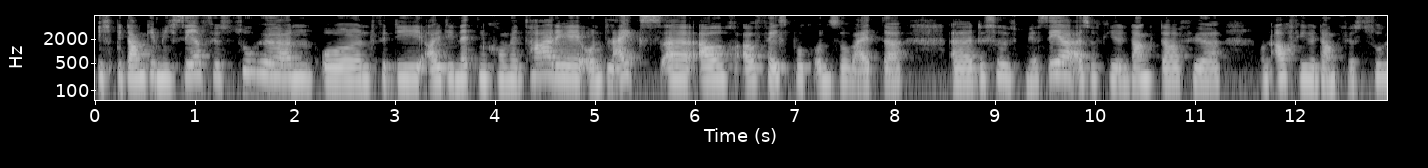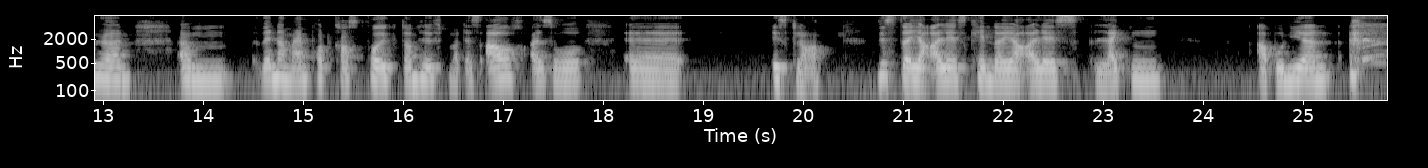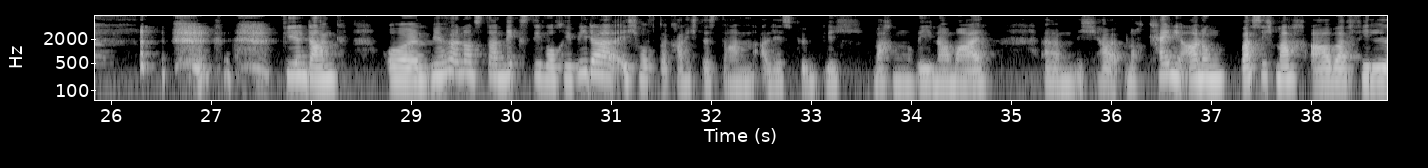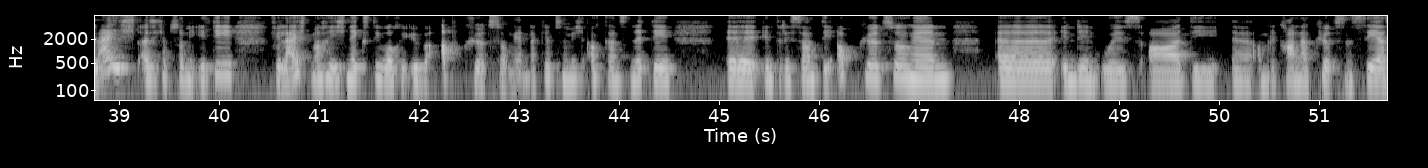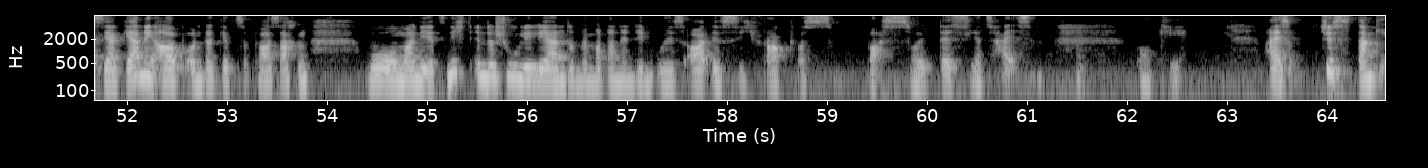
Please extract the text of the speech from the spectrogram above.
ich bedanke mich sehr fürs Zuhören und für die all die netten Kommentare und Likes äh, auch auf Facebook und so weiter. Äh, das hilft mir sehr. Also vielen Dank dafür und auch vielen Dank fürs Zuhören. Ähm, wenn er meinem Podcast folgt, dann hilft mir das auch. Also äh, ist klar wisst ihr ja alles, kennt ihr ja alles, liken, abonnieren. Vielen Dank und wir hören uns dann nächste Woche wieder. Ich hoffe, da kann ich das dann alles pünktlich machen wie normal. Ähm, ich habe noch keine Ahnung, was ich mache, aber vielleicht, also ich habe so eine Idee, vielleicht mache ich nächste Woche über Abkürzungen. Da gibt es nämlich auch ganz nette, äh, interessante Abkürzungen in den USA. Die äh, Amerikaner kürzen sehr, sehr gerne ab und da gibt es ein paar Sachen, wo man jetzt nicht in der Schule lernt und wenn man dann in den USA ist, sich fragt, was, was soll das jetzt heißen? Okay. Also, tschüss, danke.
